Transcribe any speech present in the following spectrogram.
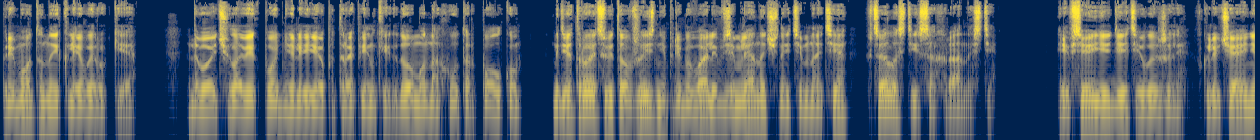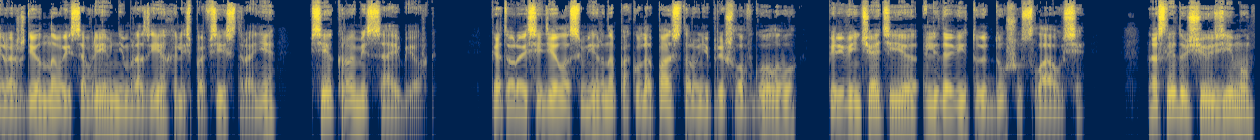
примотанной к левой руке. Двое человек подняли ее по тропинке к дому на хутор-полку, где трое цветов жизни пребывали в земляночной темноте в целости и сохранности. И все ее дети выжили, включая нерожденного, и со временем разъехались по всей стране, все, кроме Сайбьорг, которая сидела смирно, покуда пастору не пришло в голову перевенчать ее ледовитую душу Слаусе. На следующую зиму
